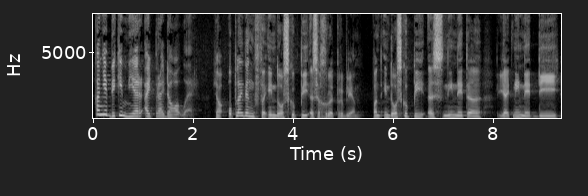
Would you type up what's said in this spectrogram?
Kan jy bietjie meer uitbrei daaroor? Ja, opleiding vir endoskopie is 'n groot probleem. Want endoskopie is nie net 'n jy het nie net die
